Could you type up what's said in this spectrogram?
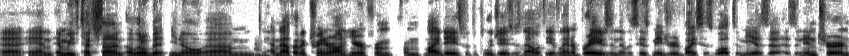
uh, and and we've touched on it a little bit. You know, um, we had an athletic trainer on here from from my days with the Blue Jays, who's now with the Atlanta Braves, and that was his major advice as well to me as a as an intern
